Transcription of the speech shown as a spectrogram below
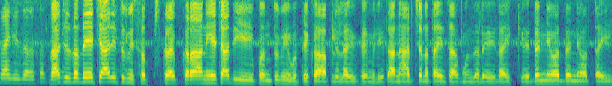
राजेश दादा राजेश दादा याच्या आधी तुम्ही सबस्क्राईब करा आणि याच्या आधी पण तुम्ही होते का आपले लाईव्ह फॅमिलीत आणि अर्चना ताईंचं आगमन झालंय लाईक केले. धन्यवाद धन्यवाद ताई.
